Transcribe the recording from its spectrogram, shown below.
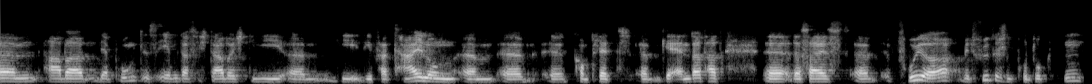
Ähm, aber der Punkt ist eben, dass sich dadurch die, ähm, die, die Verteilung ähm, äh, äh komplett äh, geändert hat. Äh, das heißt, äh, früher mit physischen Produkten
